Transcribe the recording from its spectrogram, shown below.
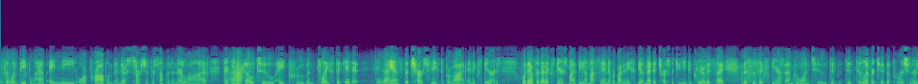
Mm-hmm. So when people have a need or a problem and they're searching for something in their lives, they're going to go to a proven place to get it. Exactly. Hence, the church needs to provide an experience. Whatever that experience might be, I'm not saying everybody needs to be a mega church, but you need to clearly say, this is the experience I'm going to, de- de- deliver to the parishioners,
